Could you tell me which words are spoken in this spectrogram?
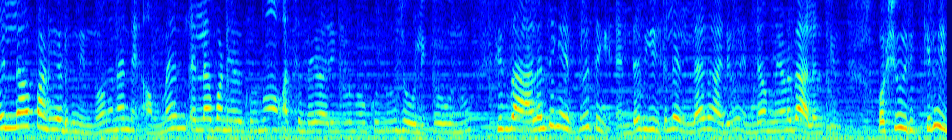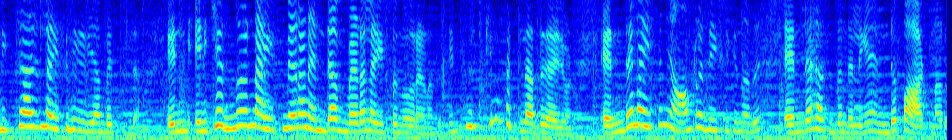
എല്ലാ പണിയെടുക്കുന്നു. അങ്ങനെ തന്നെ. അമ്മ എല്ലാ പണിയെടുക്കുന്നു അച്ഛന്റെ കാര്യങ്ങൾ നോക്കുന്നു ജോലിക്ക് പോകുന്നു. ഷീസ് ബാലൻസിങ് എവറിത്തിങ് എന്റെ വീട്ടിലെ എല്ലാ കാര്യവും എന്റെ അമ്മയാണ് ബാലൻസ് ചെയ്യുന്നത്. പക്ഷെ ഒരിക്കലും എനിക്ക് ആ ലൈഫ് ലീഡ് ചെയ്യാൻ പറ്റില്ല. എനിക്ക് എന്നും ഒരു നൈറ്റ് മെയറാണ് എന്റെ അമ്മയുടെ ലൈഫ് എന്ന് പറയുന്നത് എനിക്ക് ഒരിക്കലും പറ്റില്ലാത്ത കാര്യമാണ്. എന്റെ ലൈഫ് ഞാൻ പ്രതീക്ഷിക്കുന്നത് എന്റെ ഹസ്ബൻഡ് അല്ലെങ്കിൽ എന്റെ പാർട്ട്ണർ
